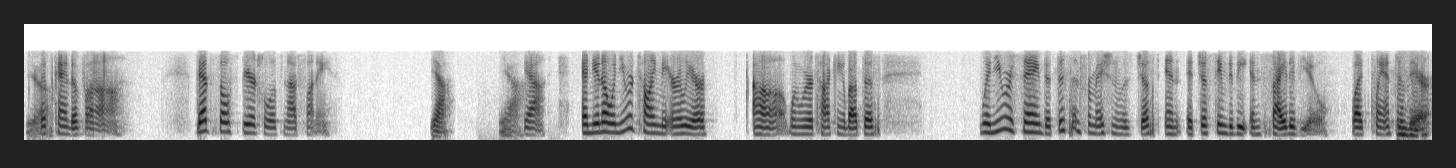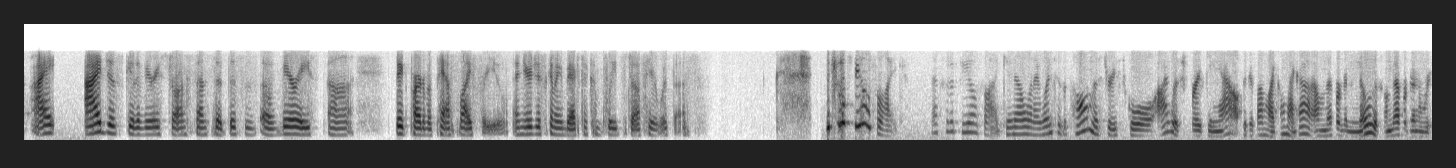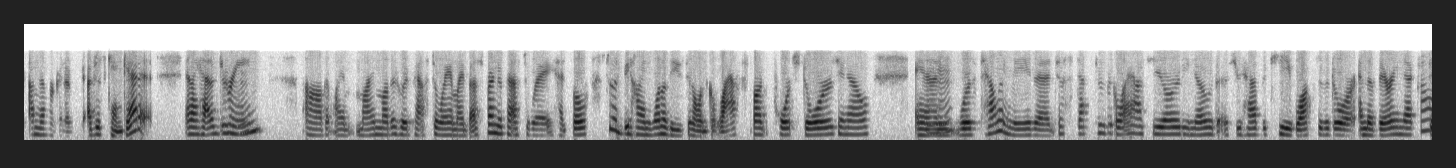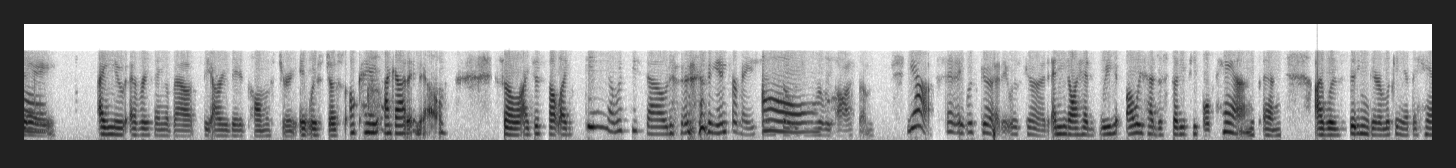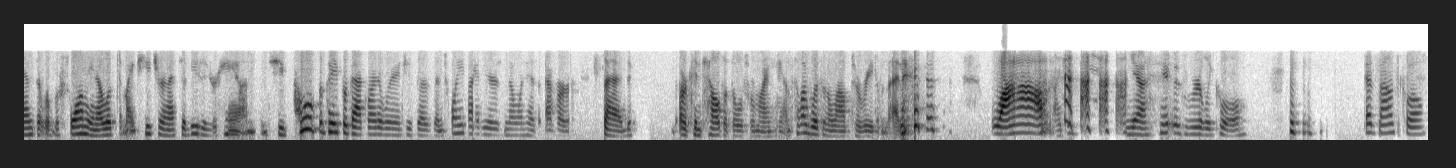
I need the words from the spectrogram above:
Yeah. That's kind of uh that's so spiritual it's not funny. yeah. Yeah. Yeah. And you know, when you were telling me earlier, uh, when we were talking about this, when you were saying that this information was just in it just seemed to be inside of you, like planted Mhm. there. I I just get a very strong sense that this is a very uh big part of a past life for you and you're just coming back to complete stuff here with us. That's what it feels like. That's what it feels like. You know, when I went to the palmistry school, I was freaking out because I'm like, oh my god, I'm never going to know this. I'm never going to. Re- I'm never going to. I just can't get it. And I had a dream uh, that my my mother who had passed away and my best friend who passed away had both stood behind one of these, you know, glass front porch doors, you know, and Mhm. was telling me that just step through the glass. You already know this. You have the key. Walk through the door. And the very next Oh. day, I knew everything about the Ayurvedic palmistry. It was just okay. I got it now. So I just felt like, ding, I was bestowed the information. So it Oh. was really awesome. Yeah, it was good. It was good. And you know, I had we always had to study people's hands, and I was sitting there looking at the hands that were before me, and I looked at my teacher and I said, "These are your hands." And she pulled the paper back right away, and she says, "In 25 years, no one has ever said or can tell that those were my hands." So I wasn't allowed to read them then. Wow. I just- yeah, it was really cool. that sounds cool.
